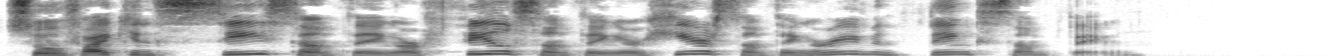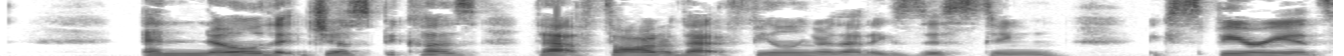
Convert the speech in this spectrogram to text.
So if I can see something or feel something or hear something or even think something, and know that just because that thought or that feeling or that existing experience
